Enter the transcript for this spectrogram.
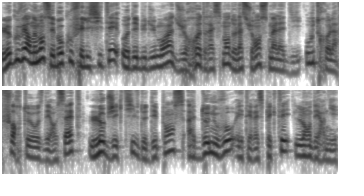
Le gouvernement s'est beaucoup félicité au début du mois du redressement de l'assurance maladie. Outre la forte hausse des recettes, l'objectif de dépenses a de nouveau été respecté l'an dernier.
